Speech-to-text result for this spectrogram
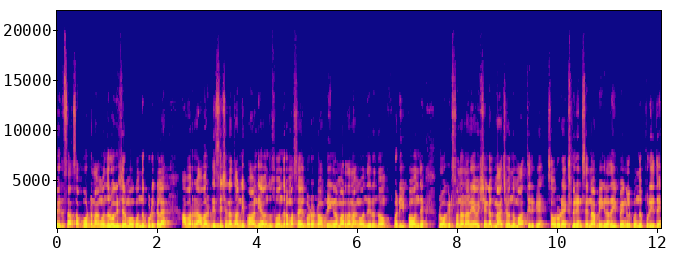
பெருசாக சப்போர்ட்டை நாங்கள் வந்து ரோஹித் சர்மாவுக்கு வந்து கொடுக்கல. அவர் அவர் டிசிஷனை தாண்டி பாண்டியா வந்து சுதந்திரமாக செயல்படட்டும் அப்படிங்கிற மாதிரி தான் நாங்கள் வந்து இருந்தோம். பட் இப்போ வந்து ரோஹித் சொன்ன நிறைய விஷயங்கள் மேட்ச்சை வந்து மாற்றிருக்கு ஸோ அவரோட எக்ஸ்பீரியன்ஸ் என்ன அப்படிங்கிறத இப்போ எங்களுக்கு வந்து புரியுது.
